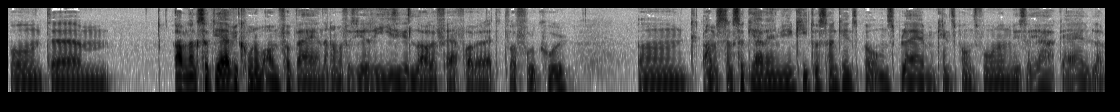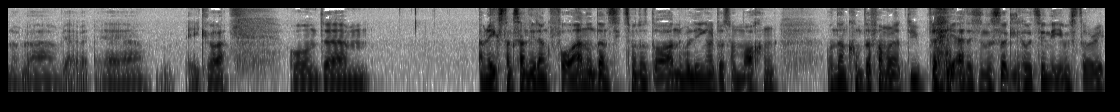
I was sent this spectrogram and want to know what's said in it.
Und ähm, haben dann gesagt, ja, wir kommen am Abend vorbei. Und dann haben wir für sie ein riesiges Lagerfeuer vorbereitet. War voll cool. Und haben sie dann gesagt, ja, wenn wir in Quito sind, könnt ihr bei uns bleiben, könnt ihr bei uns wohnen. Und ich so, ja, geil, bla bla bla. Ja, ja, ja eh klar. Und ähm, am nächsten Tag sind die dann gefahren und dann sitzen wir da, und überlegen halt, was wir machen. Und dann kommt auf einmal ein Typ daher, das ist nur so eine kurze Nebenstory.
